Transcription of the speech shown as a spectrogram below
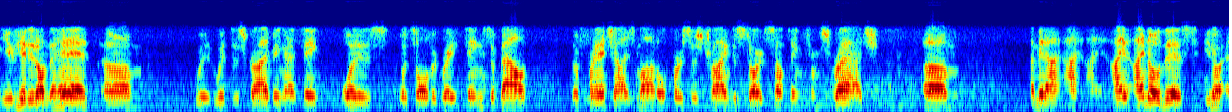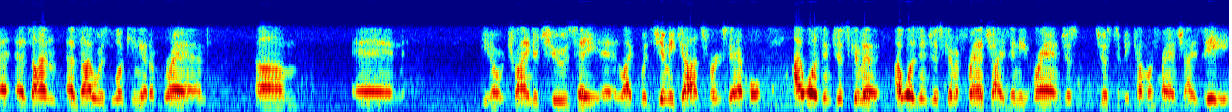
You hit it on the head um, with, with describing, I think, what is what's all the great things about the franchise model versus trying to start something from scratch. Um, I mean, I, I, I know this, you know, as I'm as I was looking at a brand, um, and you know, trying to choose, hey, eh, like with Jimmy John's, for example, I wasn't just gonna, I wasn't just gonna franchise any brand just just to become a franchisee.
